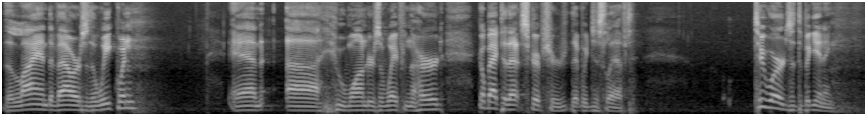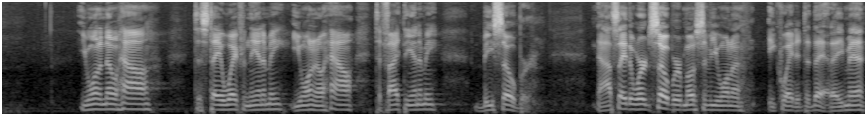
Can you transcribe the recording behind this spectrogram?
The lion devours the weak one, and uh, who wanders away from the herd. Go back to that scripture that we just left. Two words at the beginning. You want to know how to stay away from the enemy? You want to know how to fight the enemy? Be sober. Now, I say the word sober, most of you want to equate it to that. Amen.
